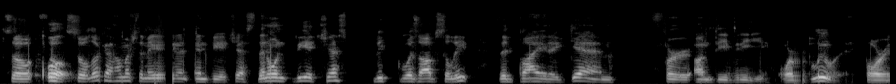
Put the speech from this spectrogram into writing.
So Well- so look at how much they made in, in VHS. Then when VHS was obsolete, they'd buy it again for on DVD or Blu-ray or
